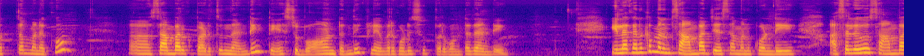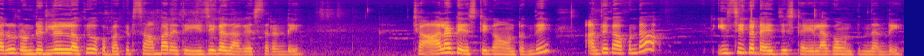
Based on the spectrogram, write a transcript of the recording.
మొత్తం మనకు సాంబార్కి పడుతుందండి. టేస్ట్ బాగుంటుంది. ఫ్లేవర్ కూడా సూపర్గా ఉంటుందండి. ఇలా కనుక మనం సాంబార్ చేసామనుకోండి అసలు సాంబారు రెండు ఇడ్లీల్లోకి ఒక బకెట్ సాంబార్ అయితే ఈజీగా తాగేస్తారండి. చాలా టేస్టీగా ఉంటుంది. అంతేకాకుండా ఈజీగా డైజెస్ట్ అయ్యేలాగా ఉంటుందండి.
